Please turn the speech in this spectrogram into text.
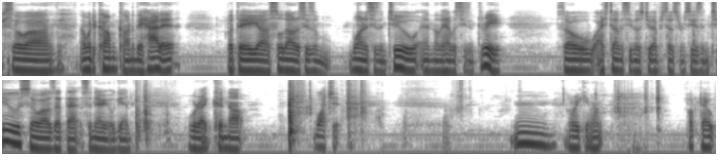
So uh, I went to Comic Con and they had it, but they uh, sold out of season one and season two, and then they have a season three. So I still haven't seen those two episodes from season two. So I was at that scenario again, where I could not watch it. Mm, already came out, popped out.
